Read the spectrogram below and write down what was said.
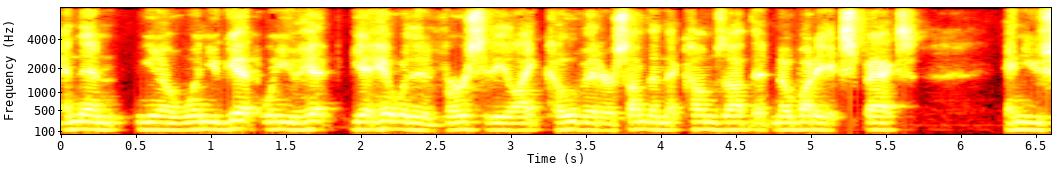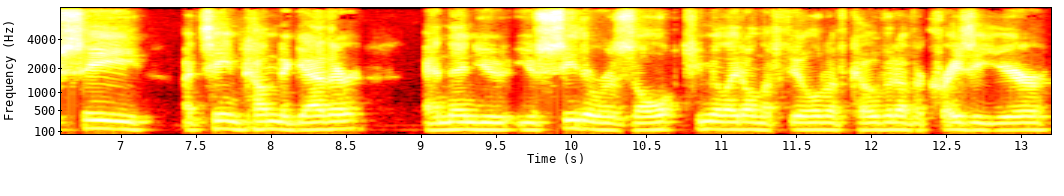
and then you know when you get when you hit get hit with adversity like COVID or something that comes up that nobody expects, and you see a team come together and then you you see the result accumulate on the field of COVID of a crazy year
